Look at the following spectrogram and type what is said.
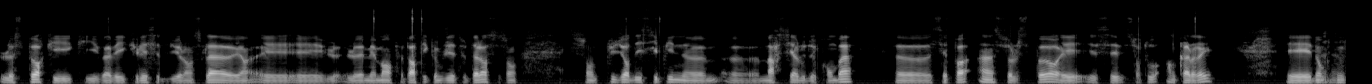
le, sport qui, qui va véhiculer cette violence-là et, et le, le, MMA en fait partie. Comme je disais tout à l'heure, ce sont sont plusieurs disciplines euh, euh, martiales ou de combat. Euh, c'est pas un seul sport et, et c'est surtout encadré. Et donc, mmh nous,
